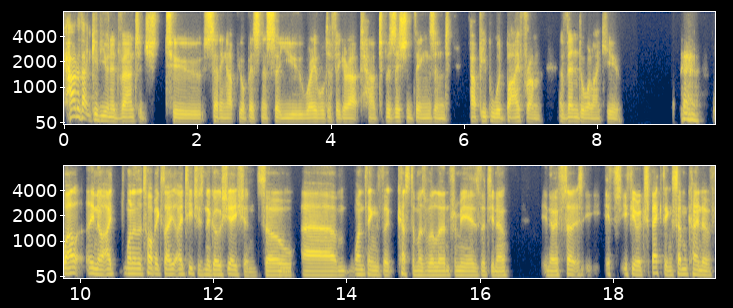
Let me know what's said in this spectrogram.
How did that give you an advantage to setting up your business so you were able to figure out how to position things and how people would buy from a vendor like you? Well, you know, I one of the topics I, I teach is negotiation. So um, one thing that customers will learn from me is that you know, you know, if so, if if you're expecting some kind of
